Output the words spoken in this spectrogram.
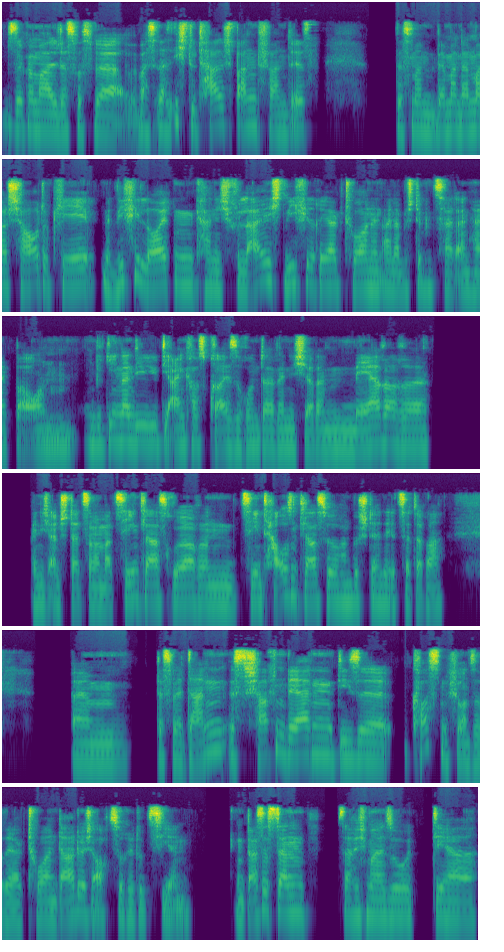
sagen wir mal, das, was wir, was, was ich total spannend fand, ist, dass man, wenn man dann mal schaut, okay, mit wie vielen Leuten kann ich vielleicht wie viele Reaktoren in einer bestimmten Zeiteinheit bauen? Wie gehen dann die, die Einkaufspreise runter, wenn ich ja dann mehrere, wenn ich anstatt, sagen wir mal, 10 Glasröhren, 10.000 Glasröhren bestelle, etc. Ähm, dass wir dann es schaffen werden, diese Kosten für unsere Reaktoren dadurch auch zu reduzieren. Und das ist dann sag ich mal so, der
